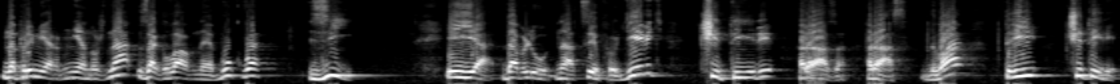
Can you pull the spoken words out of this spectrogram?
Например, мне нужна заглавная буква Z. И я давлю на цифру 9 4 раза. Раз, два, три, четыре.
